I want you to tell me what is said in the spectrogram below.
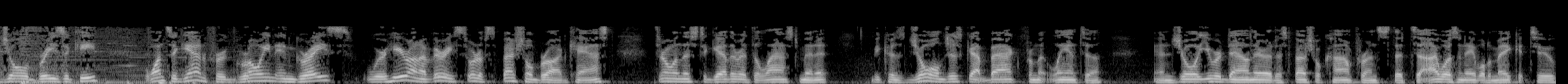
Joel Brueseke. Once again, for Growing in Grace, we're here on a very sort of special broadcast, throwing this together at the last minute because Joel just got back from Atlanta and Joel, you were down there at a special conference that uh, I wasn't able to make it to.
